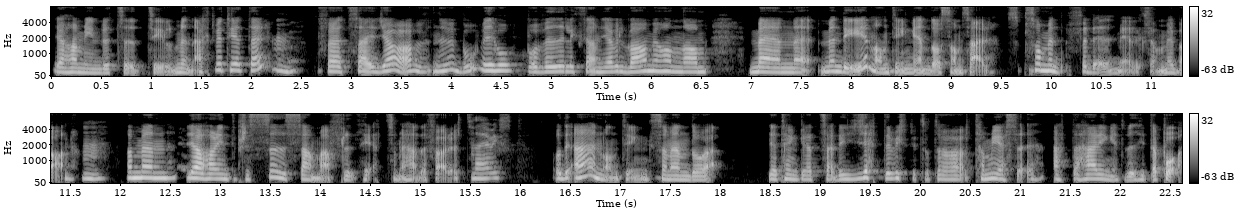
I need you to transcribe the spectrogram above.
Jag har mindre tid till mina aktiviteter. Mm. För att säga ja, nu bor vi ihop och vi liksom, jag vill vara med honom. Men, men det är någonting ändå som så här, som för dig med, liksom, med barn. Mm. Ja men jag har inte precis samma frihet som jag hade förut. Nej visst. Och det är någonting som ändå, jag tänker att så här, det är jätteviktigt att ta, ta med sig att det här är inget vi hittar på.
